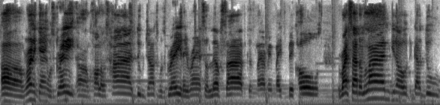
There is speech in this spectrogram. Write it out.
Uh, running game was great. Um, Carlos Hyde, Duke Johnson was great. They ran to the left side because Laremy makes big holes. The right side of the line, you know, got to do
